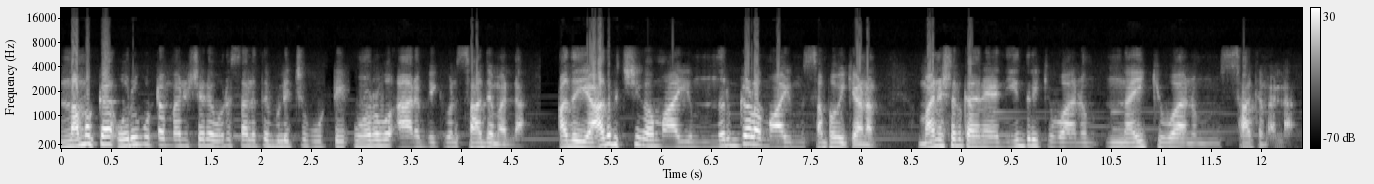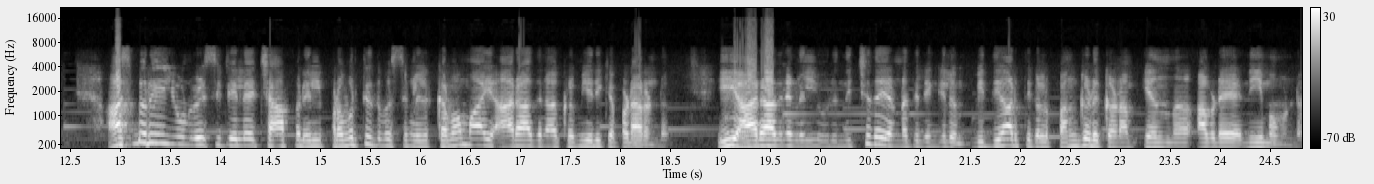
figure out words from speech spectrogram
നമുക്ക് ഒരു കൂട്ടം മനുഷ്യരെ ഒരു സ്ഥലത്ത് വിളിച്ചുകൂട്ടി ഉണർവ് ആരംഭിക്കുവാൻ സാധ്യമല്ല. അത് യാദൃച്ഛികമായും നിർഗളമായും സംഭവിക്കണം. മനുഷ്യർക്ക് അതിനെ നിയന്ത്രിക്കുവാനും നയിക്കുവാനും സാധ്യമല്ല. ആസ്ബറി യൂണിവേഴ്സിറ്റിയിലെ ചാപ്പലിൽ പ്രവൃത്തി ദിവസങ്ങളിൽ ക്രമമായി ആരാധന ക്രമീകരിക്കപ്പെടാറുണ്ട്. ഈ ആരാധനകളിൽ ഒരു നിശ്ചിത എണ്ണത്തിലെങ്കിലും വിദ്യാർത്ഥികൾ പങ്കെടുക്കണം എന്ന് അവിടെ നിയമമുണ്ട്.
